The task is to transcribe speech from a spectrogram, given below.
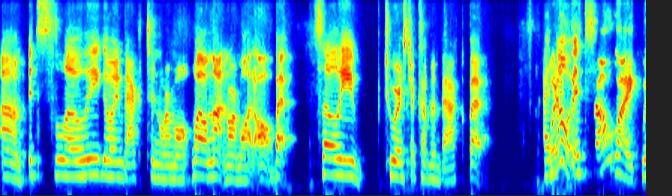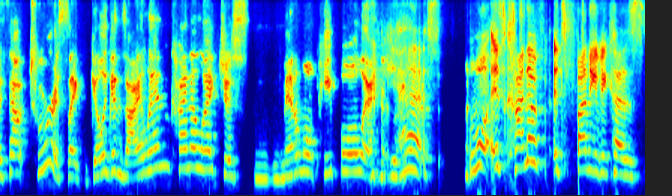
um, it's slowly going back to normal. Well, not normal at all, but slowly tourists are coming back. But I what know it it's felt like without tourists, like Gilligan's Island, kind of like just minimal people. And yes. well, it's kind of it's funny because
